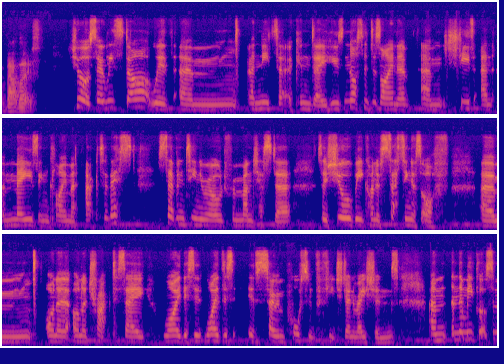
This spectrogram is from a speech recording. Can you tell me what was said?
about those? Sure. So we start with um, Anita Okunde, who's not a designer. Um, she's an amazing climate activist. 17 year old from Manchester. So she'll be kind of setting us off um, on a on a track to say why this is why this is so important for future generations. Um, and then we've got some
